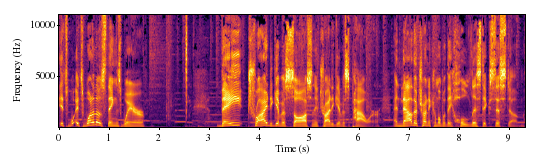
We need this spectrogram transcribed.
it's it's one of those things where they tried to give us sauce and they tried to give us power and now they're trying to come up with a holistic system.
